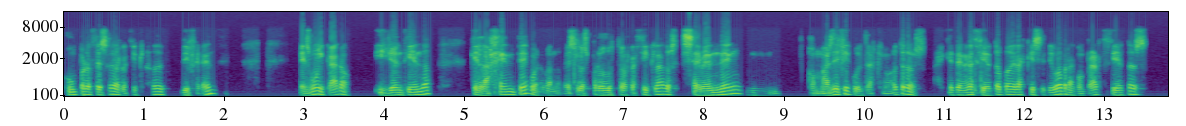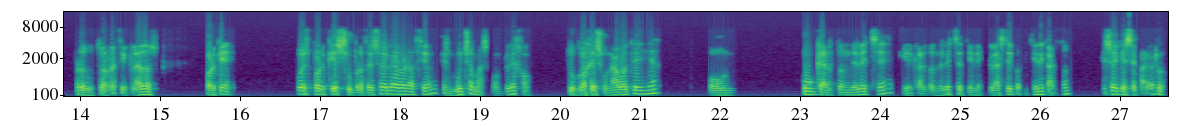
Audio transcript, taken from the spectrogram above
un proceso de reciclado diferente. Es muy caro y yo entiendo que la gente, bueno, cuando ves los productos reciclados se venden mm, con más dificultad que otros. Hay que tener cierto poder adquisitivo para comprar ciertos productos reciclados. ¿Por qué? Pues porque su proceso de elaboración es mucho más complejo. Tú coges una botella o un, cartón de leche y el cartón de leche tiene plástico y tiene cartón. Eso hay que separarlo.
